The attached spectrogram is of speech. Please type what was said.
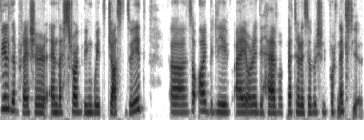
feel the pressure and I'm struggling with just do it. Uh, so I believe I already have a better resolution for next year.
